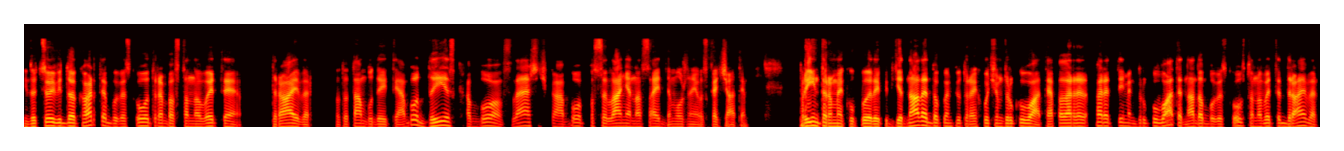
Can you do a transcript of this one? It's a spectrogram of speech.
І до цієї відеокарти обов'язково треба встановити драйвер. Тобто там буде йти або диск, або флешечка, або посилання на сайт, де можна його скачати. Принтер ми купили, під'єднали до комп'ютера і хочемо друкувати. А перед тим, як друкувати, треба обов'язково встановити драйвер.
